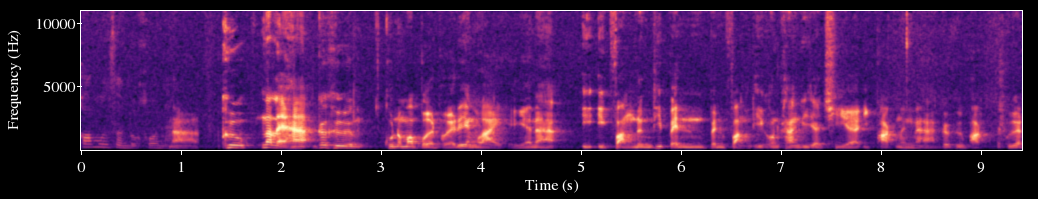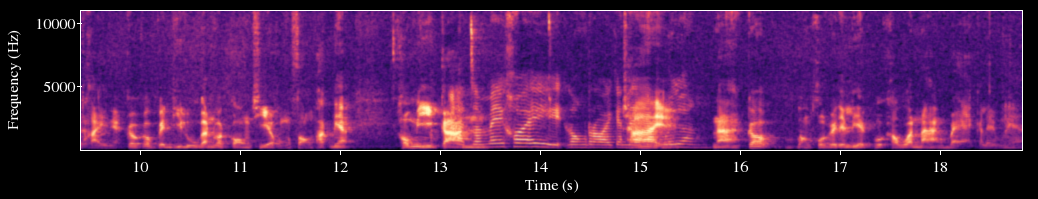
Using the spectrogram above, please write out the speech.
ข้อมูลส่วนบุคคลนะนะคือนั่นแหละฮะก็คือคุณเอามาเปิดเผยได้อย่างไรอย่างเงี้ยนะฮะอีกอีกฝั่งหนึ่งที่เป็นเป็นฝั่งที่ค่อนข้างที่จะเชียร์อีกพักหนึ่งนะฮะก็คือพักเพื่อไทยเนี่ยก็ก็เป็นที่รู้กันว่ากองเชียร์ของสองพักเนี้ย เขามีการอาจจะไม่ค่อยลงรอยกันในใช่บางเรื่องนะก็บางคนก็จะเรียกพวกเขาว่านางแบกอะไรพวกเนี้ย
